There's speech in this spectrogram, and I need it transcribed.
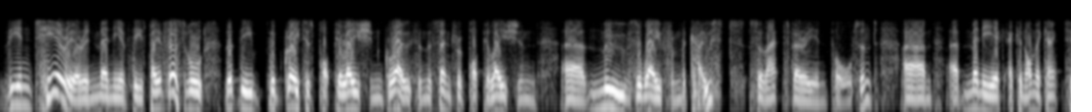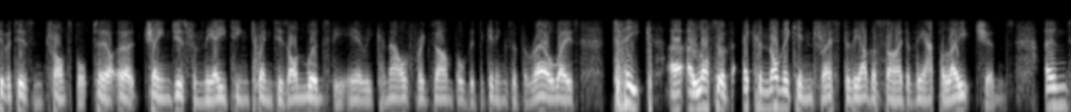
the interior in many of these places, first of all, that the, the greatest population growth and the centre of population uh, moves away from the coasts, so that's very important. Um, uh, many economic activities and transport uh, changes from the 1820s onwards, the Erie Canal, for example, the beginnings of the railways, take uh, a lot of economic interest to the other side of the Appalachians, and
